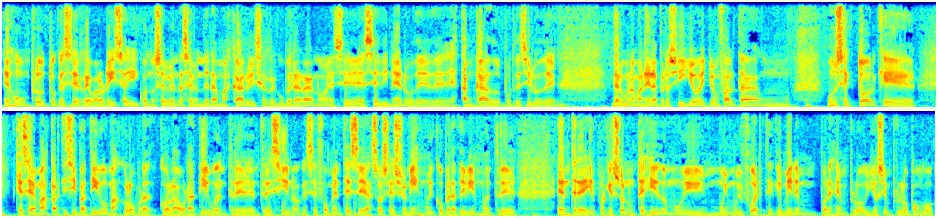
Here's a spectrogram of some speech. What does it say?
es un producto que se revaloriza y cuando se venda se venderá más caro y se recuperará ¿no? ese, ese dinero de estancado, por decirlo de, de alguna manera, pero sí yo he hecho en falta un, un sector que, que, sea más participativo, más colaborativo entre, entre sí, ¿no? que se fomente ese asociacionismo y cooperativismo entre, entre ellos, porque son un tejido muy, muy, muy fuerte, que miren, por ejemplo, yo siempre lo pongo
